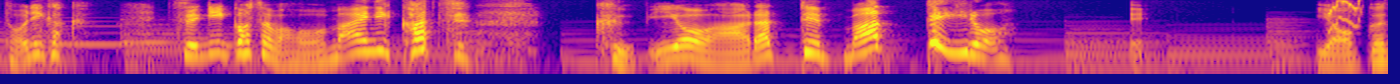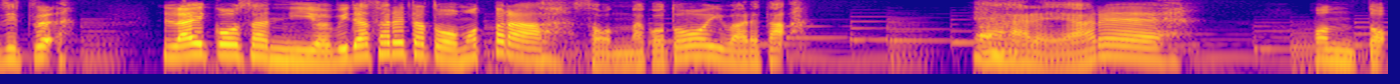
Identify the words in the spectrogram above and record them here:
とにかく次こそはお前に勝つ。首を洗って待っていろ。翌日ライコーさんに呼び出されたと思ったらそんなことを言われた。やれやれ。ほんと。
